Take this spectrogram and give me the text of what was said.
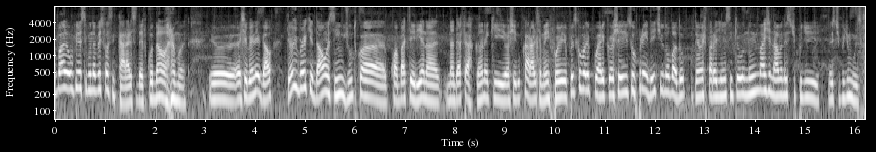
vai ouvir a segunda vez, tu fala assim, caralho, isso daí ficou da hora, mano. Eu achei bem legal. Tem uns breakdown, assim, junto com a, com a bateria na, na Def Arcana, que eu achei do caralho também. Foi, foi isso que eu falei com o Eric, que eu achei surpreendente e inovador. Tem umas paradinhas, assim, que eu não imaginava nesse tipo de, nesse tipo de música.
